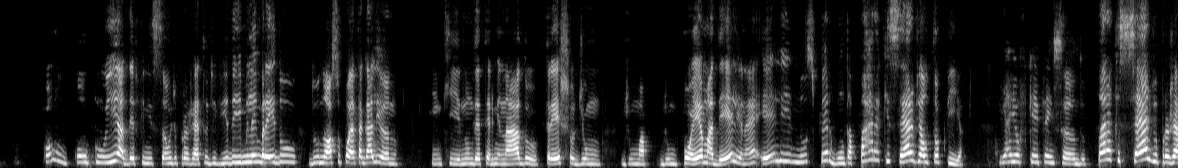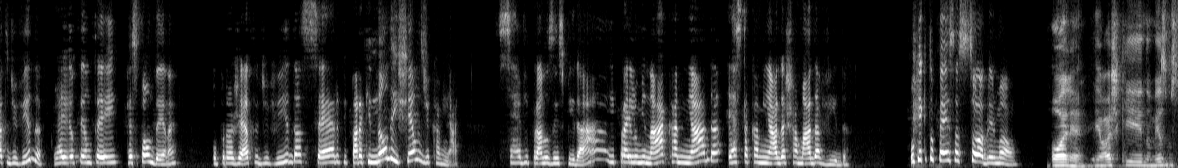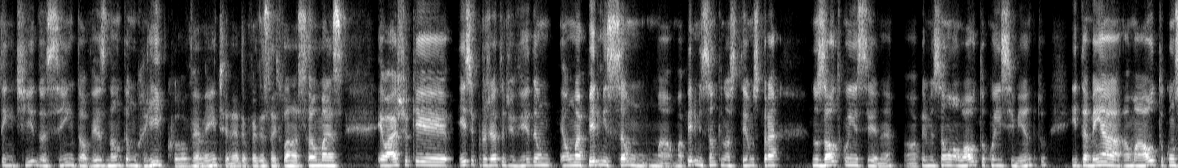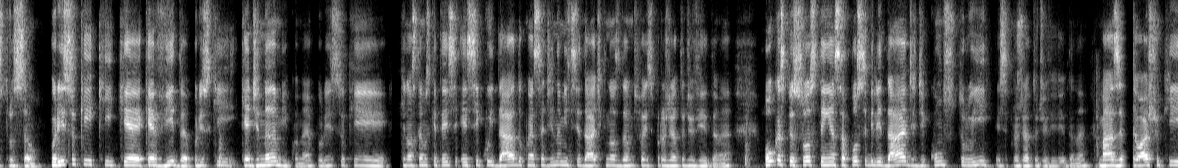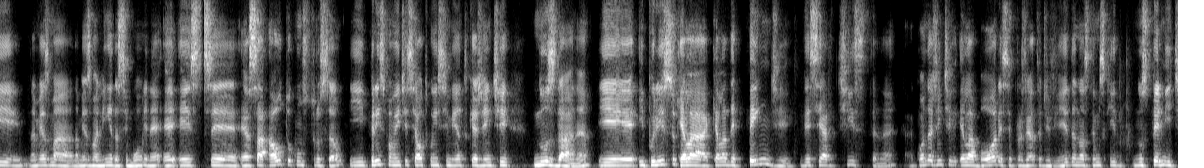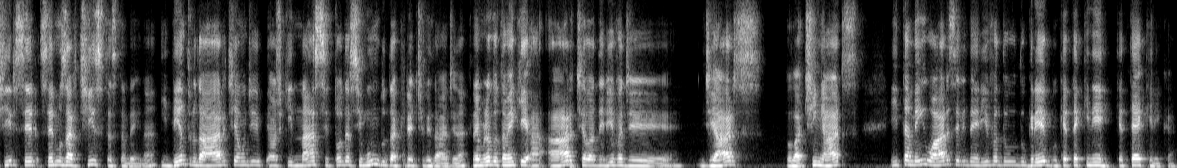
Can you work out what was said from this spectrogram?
como concluir a definição de projeto de vida e me lembrei do, do nosso poeta Galeano, em que num determinado trecho de um de, uma, de um poema dele, né, ele nos pergunta para que serve a utopia? E aí eu fiquei pensando, para que serve o projeto de vida? E aí eu tentei responder, né? O projeto de vida serve para que não deixemos de caminhar. Serve para nos inspirar e para iluminar a caminhada, esta caminhada chamada vida. O que que tu pensas sobre, irmão? Olha, eu acho que no mesmo sentido, assim, talvez não tão rico, obviamente, né, depois dessa explanação, mas eu acho que esse projeto de vida é, um, é uma permissão, uma, uma permissão que nós temos para nos autoconhecer, né? É uma permissão ao autoconhecimento e também a, a uma autoconstrução. Por isso que, que, que, é, que é vida, por isso que, que é dinâmico, né? Por isso que, que nós temos que ter esse, esse cuidado com essa dinamicidade que nós damos para esse projeto de vida, né? Poucas pessoas têm essa possibilidade de construir esse projeto de vida, né? Mas eu acho que na mesma na mesma linha da Simone, né, é esse, essa autoconstrução e principalmente esse autoconhecimento que a gente nos dá, né? E, e por isso que ela, que ela depende desse artista, né? Quando a gente elabora esse projeto de vida, nós temos que nos permitir ser, sermos artistas também, né? E dentro da arte é onde eu acho que nasce todo esse mundo da criatividade, né? Lembrando também que a, a arte, ela deriva de, de ars, do latim ars, e também o ars, ele deriva do, do grego, que é techne, que é técnica.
